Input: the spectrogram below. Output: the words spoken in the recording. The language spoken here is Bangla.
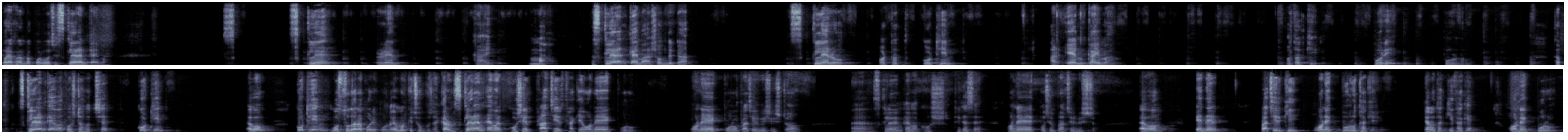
পরে এখন আমরা পড়ব হচ্ছে sclerenchyma sclerenchyma sclerenchyma শব্দটা স্ক্লেরো অর্থাৎ কঠিন। আর এন কাইমা অর্থাৎ কি? পরিপূর্ণ। তো স্ক্লেরেন কাইমা কোষটা হচ্ছে কঠিন এবং কঠিন বস্তু দ্বারা পরিপূর্ণ এমন কিছু বোঝায়। কারণ স্ক্লেরেন কাইমার কোষের প্রাচীর থাকে অনেক পুরু। অনেক পুরো প্রাচীর বিশিষ্ট কাইমা কোষ, ঠিক আছে? অনেক প্রচুর প্রাচীর বিশিষ্ট। এবং এদের প্রাচীর কি? অনেক পুরু থাকে। কেন কি থাকে? অনেক পুরু।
